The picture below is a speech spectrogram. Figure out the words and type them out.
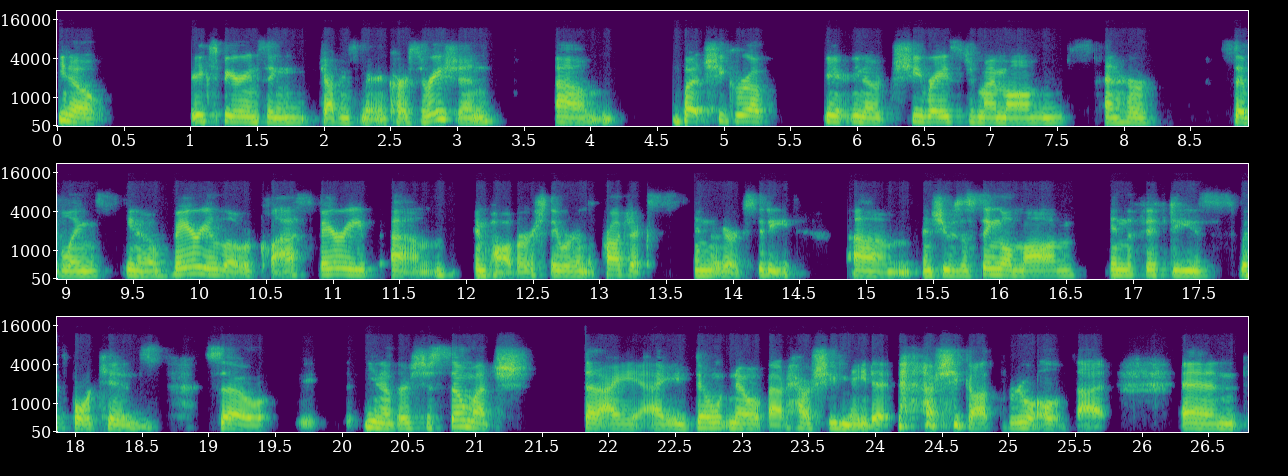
you know experiencing japanese american incarceration um but she grew up you know she raised my mom's and her siblings you know very lower class very um, impoverished. They were in the projects in new york city um, and she was a single mom in the 50s with four kids. So you know there's just so much that i i don't know about how she made it how she got through all of that. And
